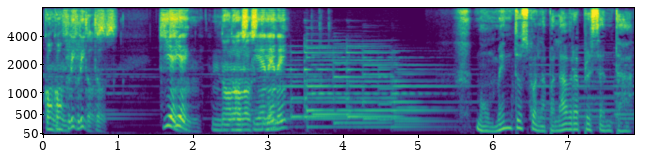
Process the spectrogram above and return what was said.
conflictos. ¿Quién no los tiene? Momentos con la palabra presenta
